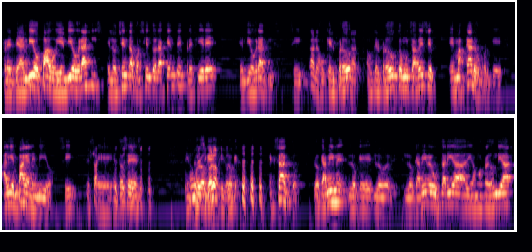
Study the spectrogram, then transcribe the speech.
frente a envío pago y envío gratis, el 80% de la gente prefiere envío gratis. ¿Sí? aunque, el aunque el producto muchas veces es más caro porque alguien paga el envío. ¿sí? Exacto. Eh, entonces, digamos, lo psicológico. Que, exacto. Lo que, a mí me, lo, que, lo, que a mí me gustaría, digamos, redondear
